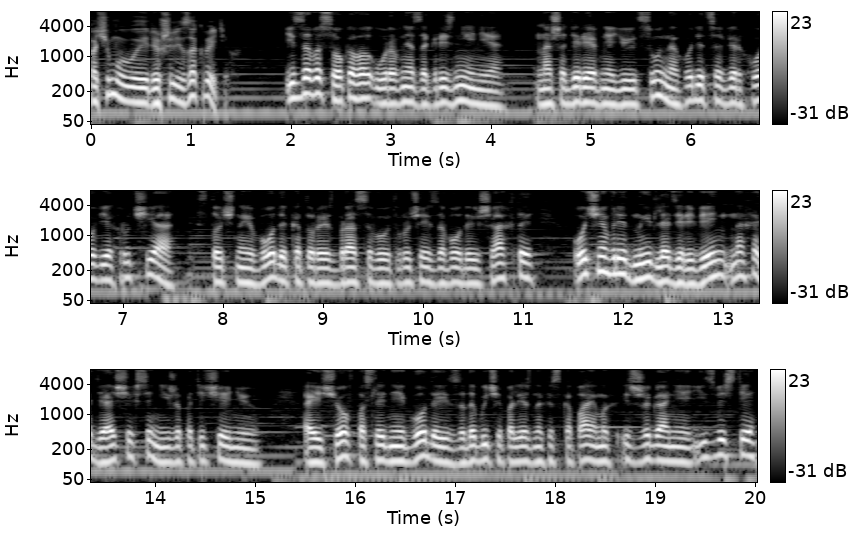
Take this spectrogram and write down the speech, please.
Почему вы решили закрыть их? Из-за высокого уровня загрязнения – Наша деревня Юйцунь находится в верховьях ручья. Сточные воды, которые сбрасывают в ручей заводы и шахты, очень вредны для деревень, находящихся ниже по течению. А еще в последние годы из-за добычи полезных ископаемых и сжигания извести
